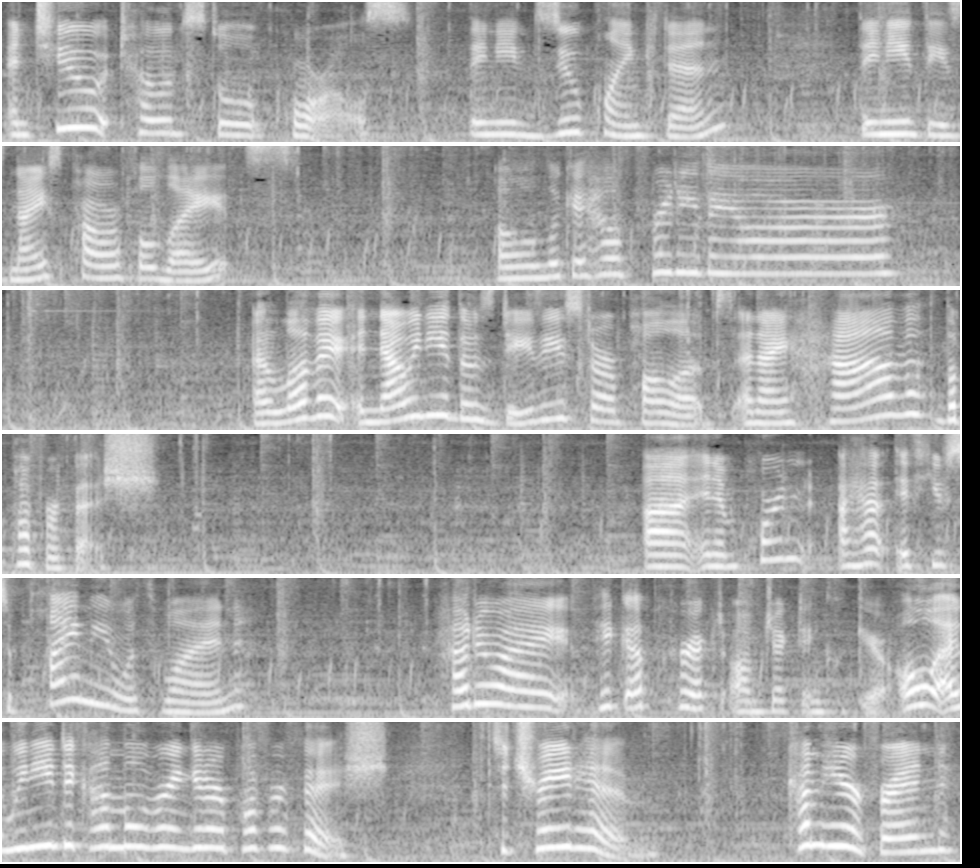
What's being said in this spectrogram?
And two toadstool corals. They need zooplankton. They need these nice powerful lights. Oh, look at how pretty they are. I love it. And now we need those daisy star polyps. And I have the pufferfish. Uh, an important, I have, if you supply me with one, how do I pick up correct object and click here? Oh, I, we need to come over and get our pufferfish to trade him. Come here, friend.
